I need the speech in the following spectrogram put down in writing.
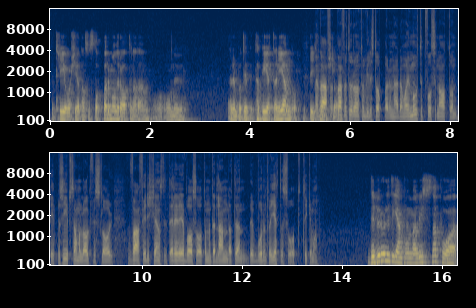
för tre år sedan så stoppade Moderaterna den och, och nu är den på tapeten igen då. Men varför, varför tror du att de ville stoppa den här? De var emot det 2018, det är i princip samma lagförslag. Varför är det känsligt? Eller är det bara så att de inte landat än? Det borde inte vara jättesvårt, tycker man. Det beror lite grann på vad man lyssnar på.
